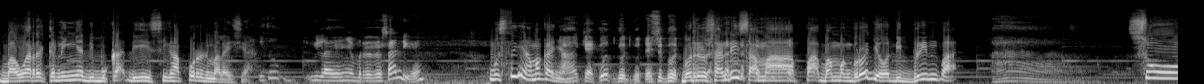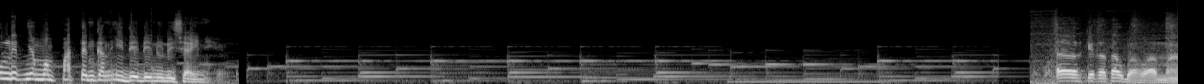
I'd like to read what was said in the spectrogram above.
bahwa rekeningnya dibuka di Singapura dan Malaysia. Itu wilayahnya Brother Sandi kan? Mestinya makanya. Oke, good, good, good. It's good. Brother Sandi sama Pak Bambang Brojo di BRIN Pak. Ah, sulitnya mempatenkan ide di Indonesia ini. Eh, kita tahu bahwa sama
